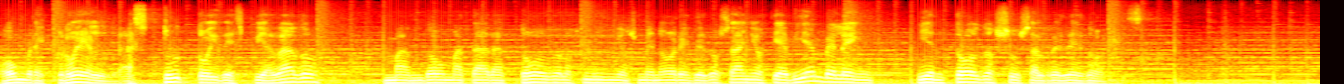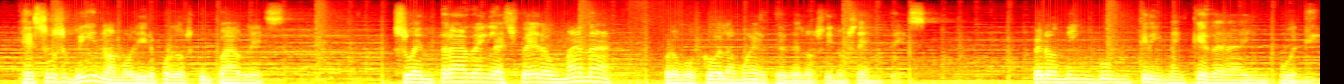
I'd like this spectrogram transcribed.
hombre cruel, astuto y despiadado, mandó matar a todos los niños menores de dos años que había en Belén y en todos sus alrededores Jesús vino a morir por los culpables. Su entrada en la esfera humana provocó la muerte de los inocentes. Pero ningún crimen quedará impune.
